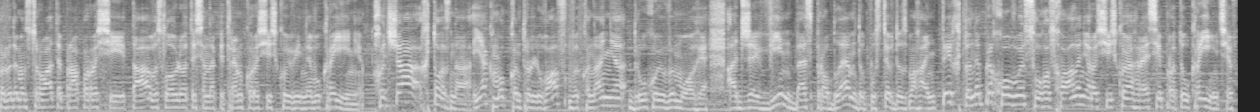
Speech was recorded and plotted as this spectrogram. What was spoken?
продемонструвати прапор Росії та висловлюватися на підтримку російської війни в Україні. Хоча хто зна, як МОК контролював виконання другої вимоги, адже він без проблем допустив до змагань тих, хто не приховує свого схвалення російської агресії проти українців.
